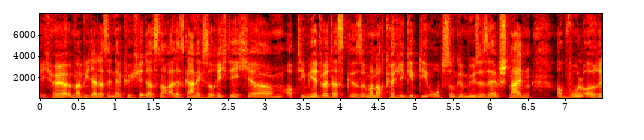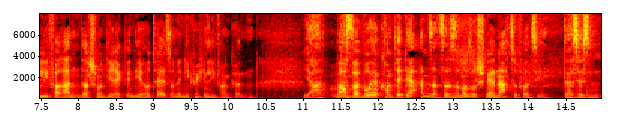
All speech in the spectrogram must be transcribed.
ich höre ja immer wieder, dass in der Küche das noch alles gar nicht so richtig ähm, optimiert wird, dass es immer noch Köche gibt, die Obst und Gemüse selbst schneiden, obwohl eure Lieferanten das schon direkt in die Hotels und in die Küchen liefern könnten. Ja. Warum, woher kommt denn der Ansatz? Das ist immer so schwer nachzuvollziehen. Das ist ein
